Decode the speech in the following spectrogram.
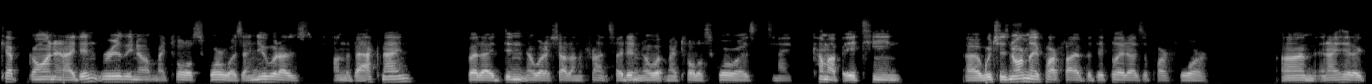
kept going and I didn't really know what my total score was. I knew what I was on the back nine, but I didn't know what I shot on the front. So I didn't know what my total score was. And I come up 18 uh, which is normally a par five, but they played as a par four. Um, and I hit a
